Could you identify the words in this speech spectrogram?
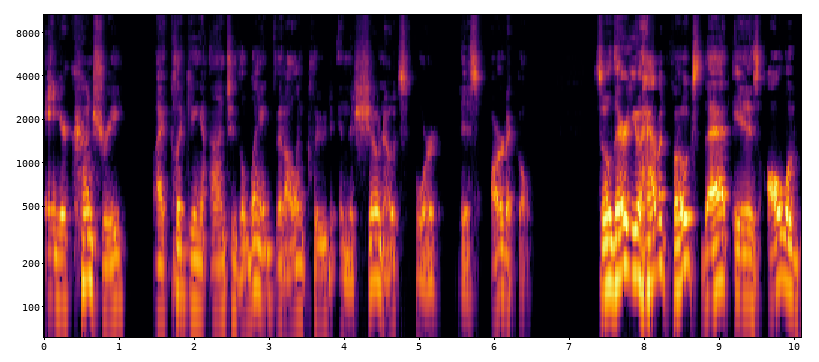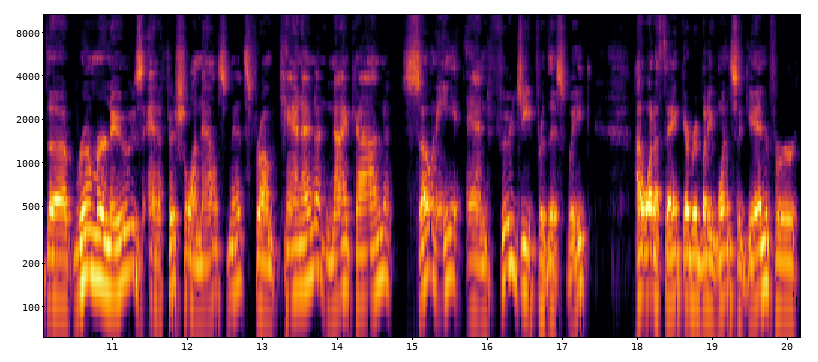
in your country by clicking onto the link that I'll include in the show notes for this article. So there you have it, folks. That is all of the rumor news and official announcements from Canon, Nikon, Sony, and Fuji for this week. I want to thank everybody once again for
